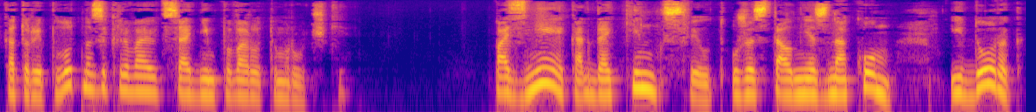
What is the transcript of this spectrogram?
которые плотно закрываются одним поворотом ручки. Позднее, когда Кингсфилд уже стал мне знаком и дорог,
